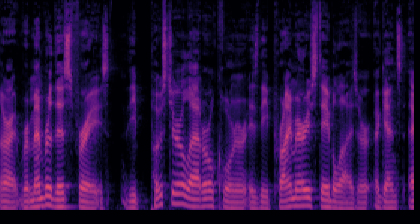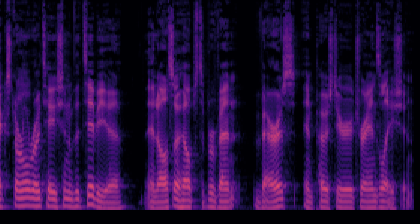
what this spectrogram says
All right, remember this phrase. The posterolateral corner is the primary stabilizer against external rotation of the tibia and also helps to prevent varus and posterior translation.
